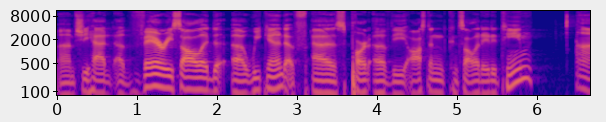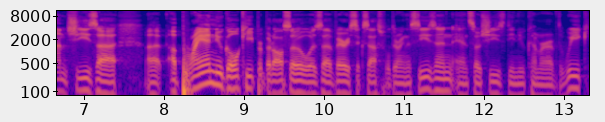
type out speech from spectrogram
Um, she had a very solid uh, weekend of, as part of the Austin Consolidated team. Um, she's a, a, a, brand new goalkeeper, but also was uh, very successful during the season, and so she's the newcomer of the week.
